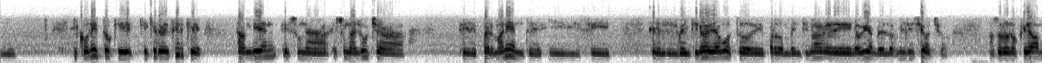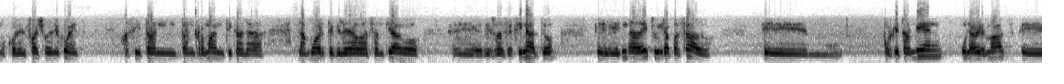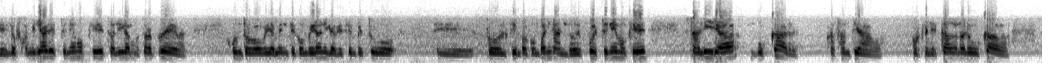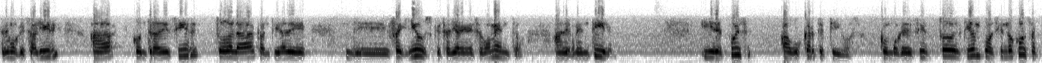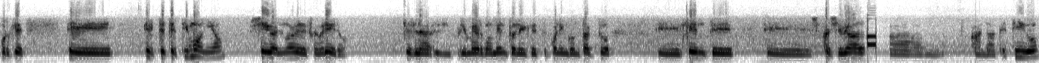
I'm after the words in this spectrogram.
y con esto que, quiero decir que también es una, es una lucha eh, permanente y si el 29 de agosto, de, perdón, 29 de noviembre del 2018 nosotros nos quedamos con el fallo del juez, así tan, tan romántica la, la muerte que le daba a Santiago eh, de su asesinato, eh, nada de esto hubiera pasado. Eh, porque también, una vez más, los familiares tenemos que salir a mostrar pruebas, junto obviamente con Verónica, que siempre estuvo todo el tiempo acompañando. Después tenemos que salir a buscar a Santiago, porque el Estado no lo buscaba. Tenemos que salir a contradecir toda la cantidad de, de fake news que salían en ese momento, a desmentir. Y después a buscar testigos, como que decir todo el tiempo haciendo cosas, porque eh, este testimonio llega el 9 de febrero, que es la- el primer momento en el que se pone en contacto eh, gente eh, allegada a, a la testigo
